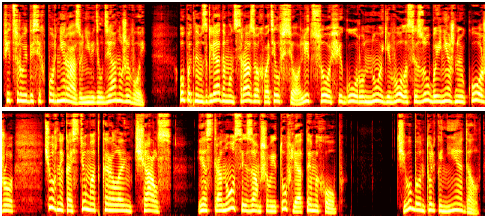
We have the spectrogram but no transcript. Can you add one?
Фицрой до сих пор ни разу не видел Диану живой. Опытным взглядом он сразу охватил все — лицо, фигуру, ноги, волосы, зубы и нежную кожу, черный костюм от Кэролайн Чарльз и остроносые замшевые туфли от Эммы Хоуп. Чего бы он только не дал —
